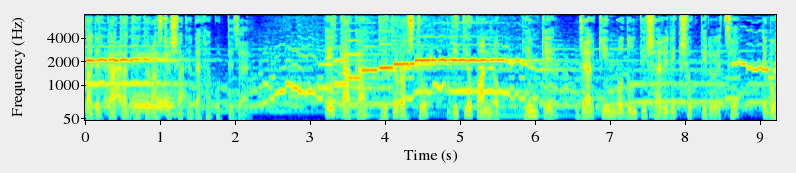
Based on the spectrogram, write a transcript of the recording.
তাদের কাকা ধৃতরাষ্ট্রের সাথে দেখা করতে যায়। এই কাকা, ধৃতরাষ্ট্র, দ্বিতীয় পাণ্ডব, ভীমকে, যার কিংবদন্তি শারীরিক শক্তি রয়েছে এবং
